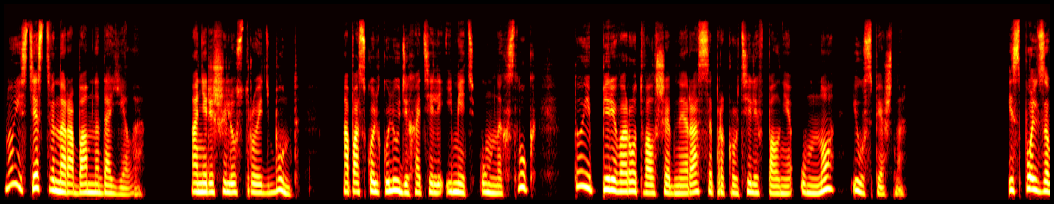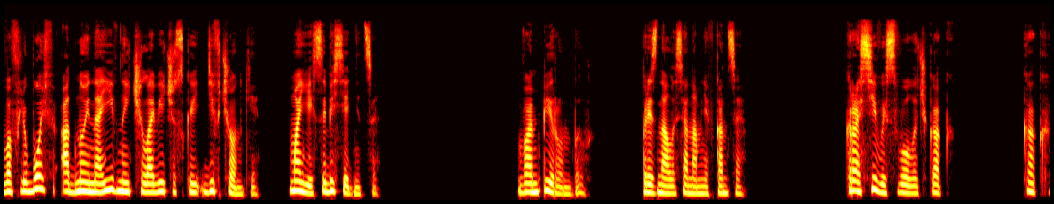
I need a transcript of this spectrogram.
Ну, естественно, рабам надоело. Они решили устроить бунт, а поскольку люди хотели иметь умных слуг, то и переворот волшебной расы прокрутили вполне умно и успешно. Использовав любовь одной наивной человеческой девчонки, моей собеседницы. Вампир он был, призналась она мне в конце. Красивый сволочь, как... как...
